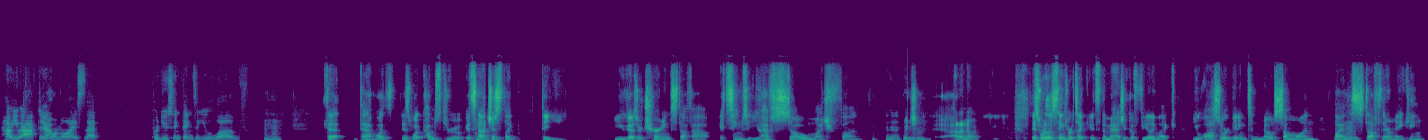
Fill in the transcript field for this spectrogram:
how you act and Yeah. normalize that producing things that you love. That that what is what comes through it's not just like the you guys are churning stuff out it seems that you have so much fun Mhm. which Mhm. i don't know it's one of those things where it's like it's the magic of feeling like you also are getting to know someone by the Mhm. stuff they're making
